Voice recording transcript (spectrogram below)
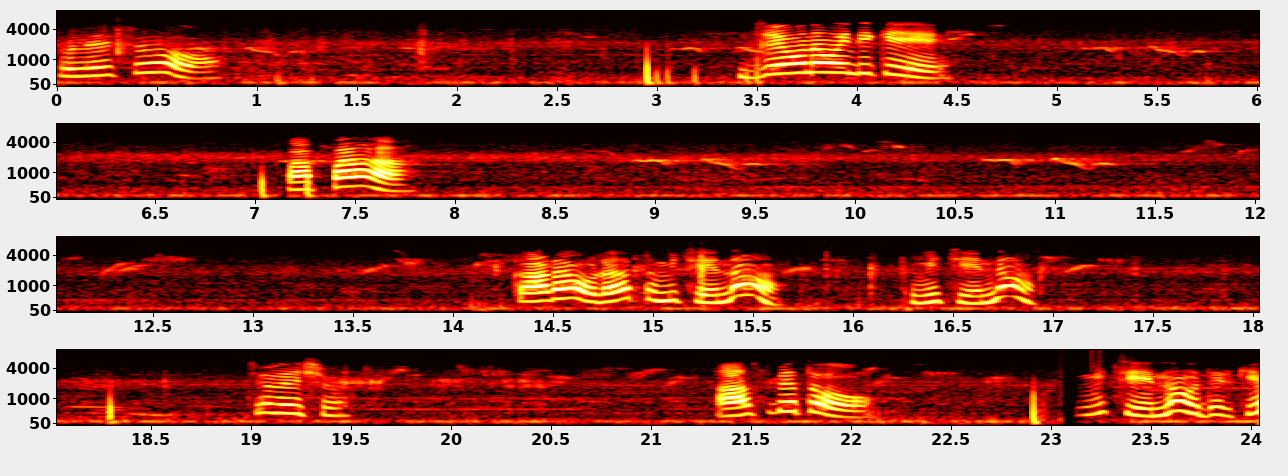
চলে এসো। যেও না ওইদিকে। পাপা। কারা ওরা? তুমি চেনো? তুমি চেনো? চলে এসো। আসবে তো? তুমি চেনো ওদেরকে?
